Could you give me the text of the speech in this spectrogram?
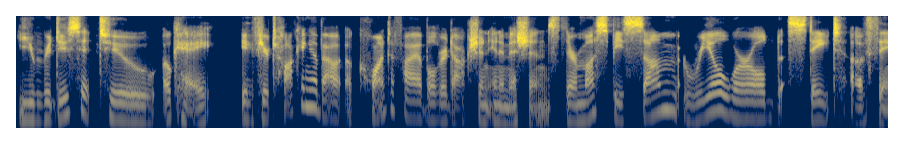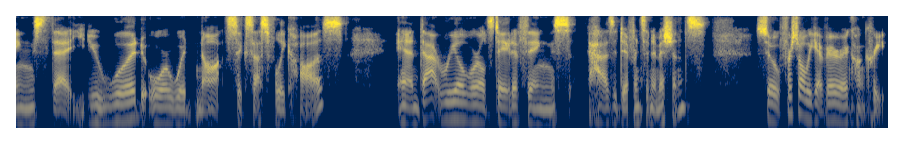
you reduce it to okay, if you're talking about a quantifiable reduction in emissions, there must be some real world state of things that you would or would not successfully cause. And that real world state of things has a difference in emissions. So, first of all, we get very, very concrete.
